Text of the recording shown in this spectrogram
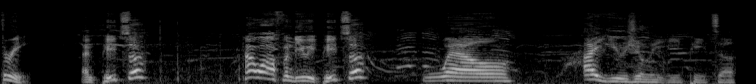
3. And pizza? How often do you eat pizza? Well, I usually eat pizza.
